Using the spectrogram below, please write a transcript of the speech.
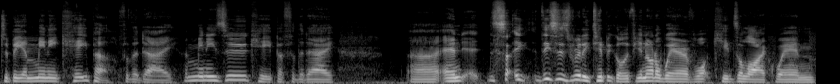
to be a mini keeper for the day, a mini zoo keeper for the day. Uh, and it- so- this is really typical if you're not aware of what kids are like when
